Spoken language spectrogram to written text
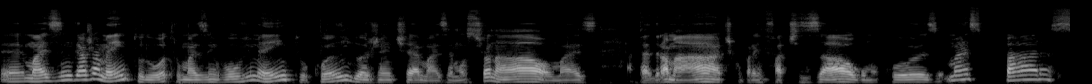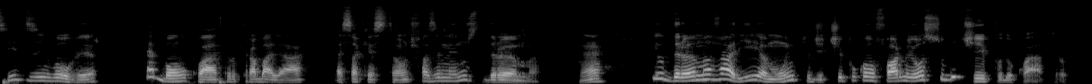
é, mais engajamento do outro, mais envolvimento, quando a gente é mais emocional, mais até dramático, para enfatizar alguma coisa, mas para se desenvolver, é bom o 4 trabalhar essa questão de fazer menos drama, né? E o drama varia muito de tipo conforme o subtipo do 4.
